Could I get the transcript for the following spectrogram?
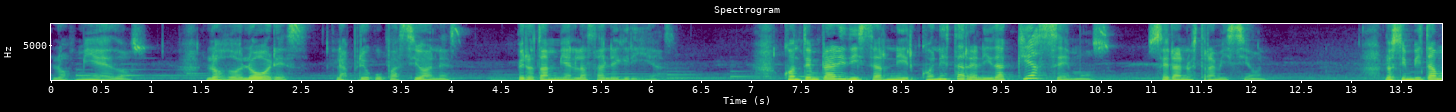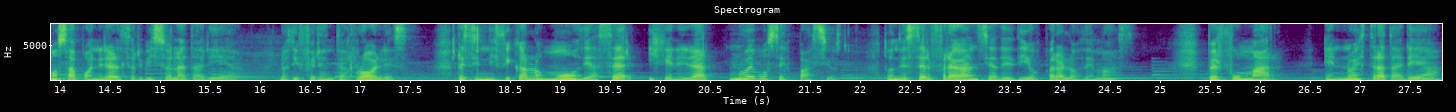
los miedos, los dolores, las preocupaciones, pero también las alegrías. Contemplar y discernir con esta realidad qué hacemos será nuestra misión. Los invitamos a poner al servicio la tarea, los diferentes roles, resignificar los modos de hacer y generar nuevos espacios donde ser fragancia de Dios para los demás. Perfumar en nuestra tarea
